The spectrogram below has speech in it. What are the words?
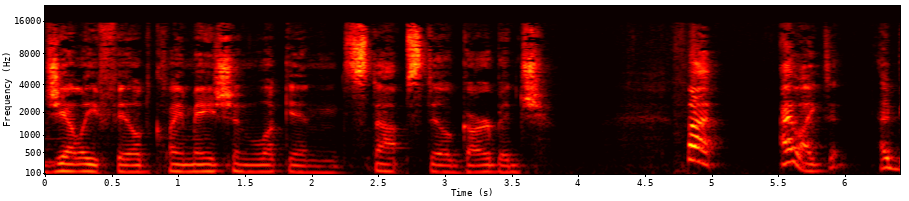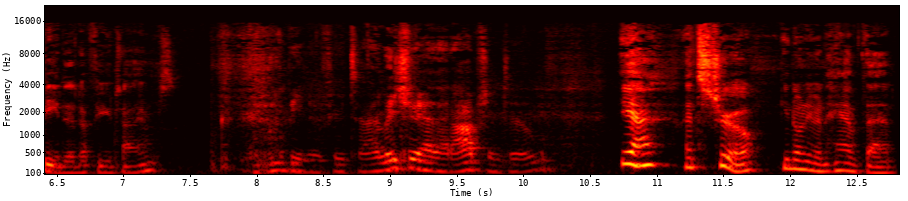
jelly filled claymation looking stop still garbage. But I liked it. I beat it a few times. You beat it a few times. At least you had that option too. Yeah, that's true. You don't even have that.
